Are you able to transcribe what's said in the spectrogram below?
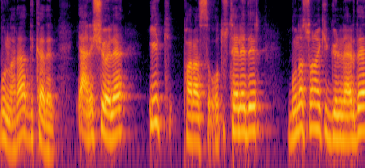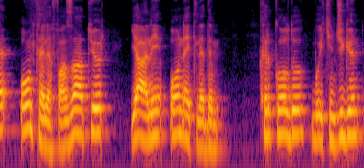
Bunlara dikkat edin. Yani şöyle ilk parası 30 TL'dir. Buna sonraki günlerde 10 TL fazla atıyor. Yani 10 ekledim 40 oldu. Bu ikinci gün.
